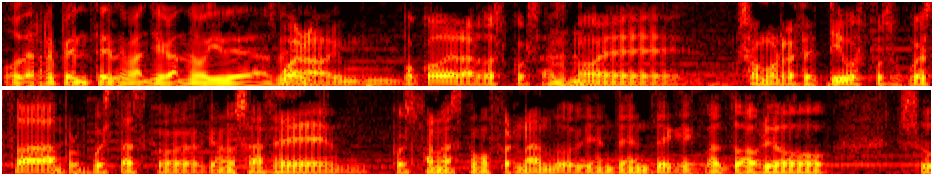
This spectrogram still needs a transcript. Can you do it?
o de repente le van llegando ideas. Bueno, hay un poco de las dos cosas, ¿no? Eh, somos receptivos, por supuesto, a propuestas que nos hacen pues fanas como Fernando, evidentemente, que en cuanto abrió su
